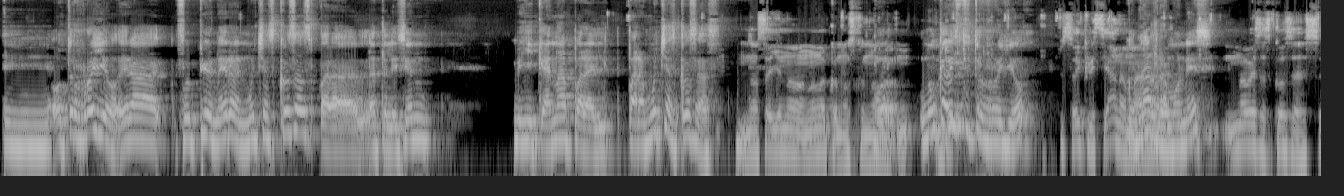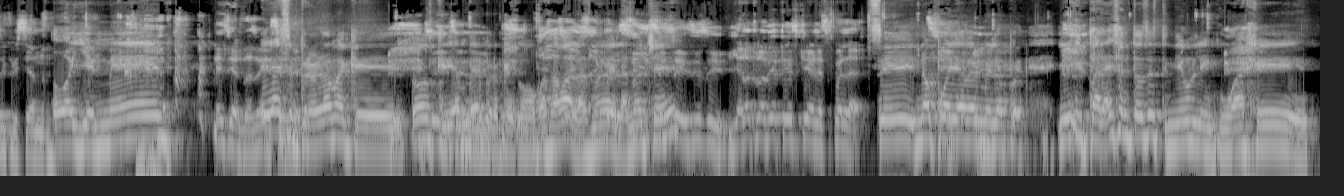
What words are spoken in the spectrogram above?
eh, otro rollo era, fue pionero en muchas cosas para la televisión mexicana, para, el, para muchas cosas. No sé, yo no, no lo conozco. No, Por- lo- ¿Nunca yo- viste otro rollo? Soy cristiano, ¿Con man. Ramones? No veo esas cosas, soy cristiano. Oye, men. Es cierto, sí. Era ese programa que todos Sí, querían sí, ver, sí. pero que como pasaba a las exacto, 9 de la noche. Sí, sí, sí, sí. Y al otro día tienes que ir a la escuela. Sí, no podía vérmelo. pero- Y, y para ese entonces tenía un lenguaje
